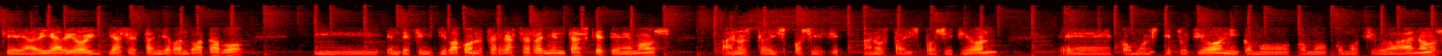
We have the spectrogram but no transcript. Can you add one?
que a día de hoy ya se están llevando a cabo y, en definitiva, conocer las herramientas que tenemos a nuestra, disposición, a nuestra disposición eh, como institución y como, como, como ciudadanos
